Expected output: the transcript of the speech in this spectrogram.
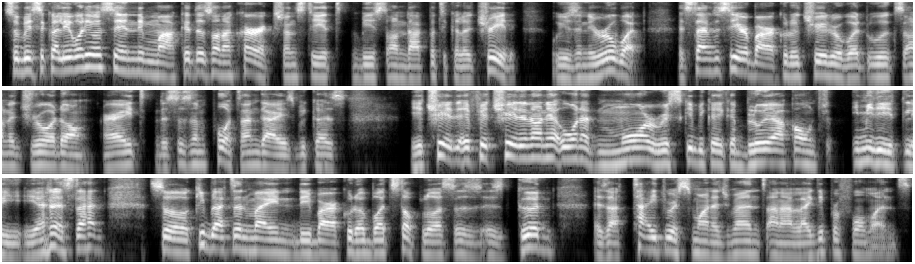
So basically what he was saying, the market is on a correction state based on that particular trade. We're using the robot. It's time to see your Baracuda trade robot works on a drawdown, right? This is important, guys, because you trade if you're trading on your own, it's more risky because you can blow your account immediately. You understand? So keep that in mind. The Baracuda but stop loss is, is good. It's a tight risk management, and I like the performance.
